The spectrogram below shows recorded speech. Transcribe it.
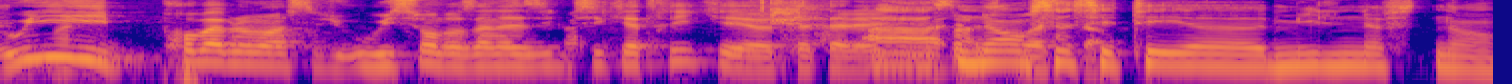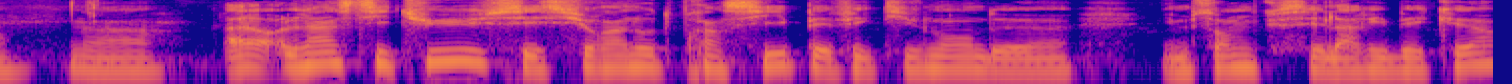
Oui, ouais. probablement l'Institut. Où ils sont dans un asile psychiatrique et euh, peut-être à Ah, non, ça c'était euh, 1900. Non. non. Alors, l'Institut, c'est sur un autre principe, effectivement, de. Il me semble que c'est Larry Baker.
